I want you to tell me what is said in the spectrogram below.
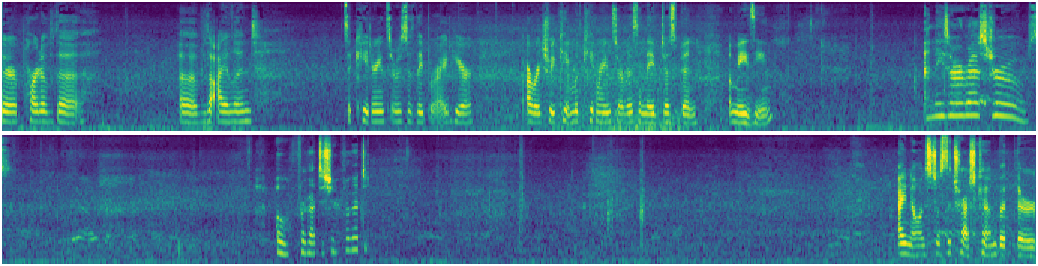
They're part of the of the island. It's a catering service that they provide here. Our retreat came with catering service and they've just been amazing. And these are our restrooms. Oh, forgot to share, forgot to I know it's just a trash can, but they're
